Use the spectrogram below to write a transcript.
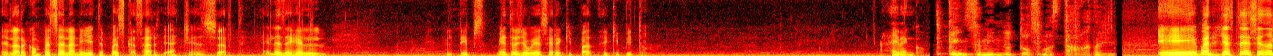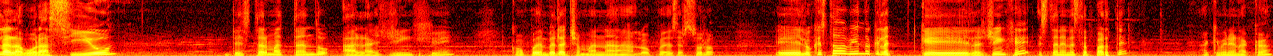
la recompensa del anillo y te puedes casar. Ya, che, suerte. Ahí les dejé el, el tips. Mientras yo voy a hacer equipa- equipito. Ahí vengo. 15 minutos más tarde. Eh, bueno, ya estoy haciendo la elaboración de estar matando a la Jinge. Como pueden ver, la chamana lo puede hacer solo. Eh, lo que he estado viendo que, la, que las Jinge están en esta parte. Aquí miren acá.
